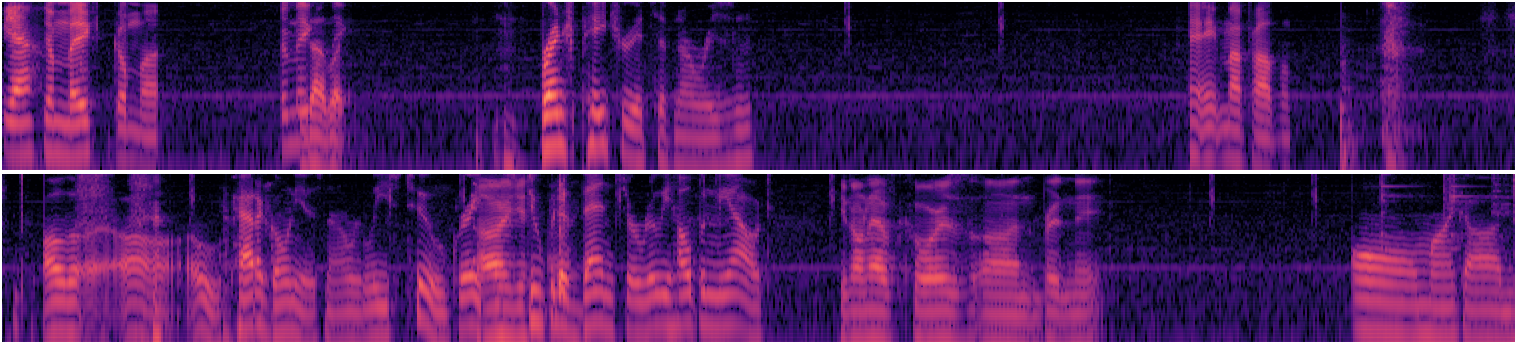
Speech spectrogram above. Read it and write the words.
Yeah. Jamaica, man. Jamaica. Is that like. French patriots have no reason? risen. ain't my problem. Oh, oh, oh, Patagonia is now released too. Great. Oh, These you- stupid events are really helping me out. You don't have cores on Brittany. Oh my god.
